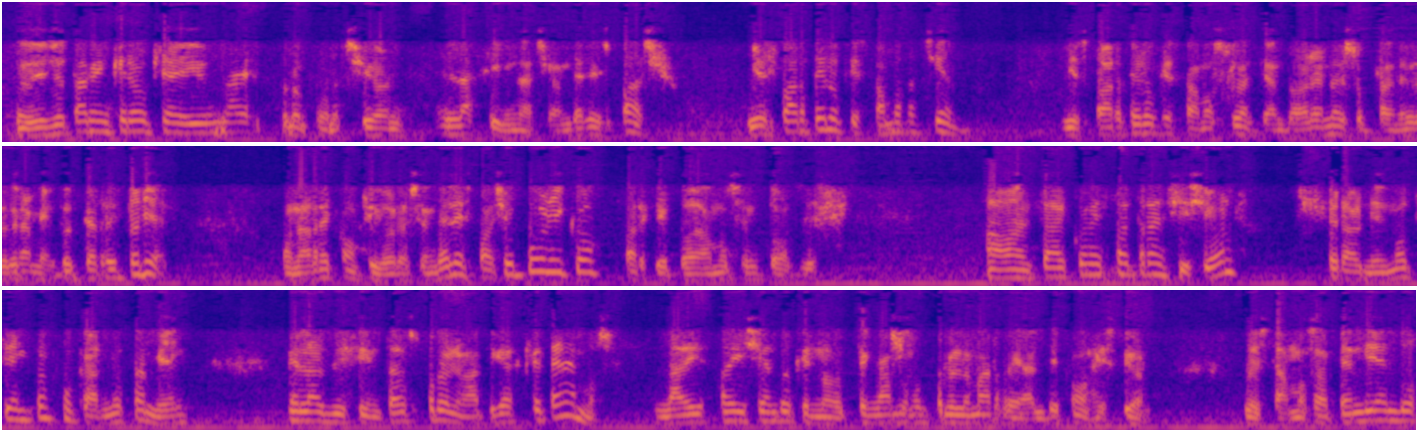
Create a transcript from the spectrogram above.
Entonces yo también creo que hay una desproporción en la asignación del espacio. Y es parte de lo que estamos haciendo. Y es parte de lo que estamos planteando ahora en nuestro plan de ordenamiento territorial. Una reconfiguración del espacio público para que podamos entonces avanzar con esta transición, pero al mismo tiempo enfocarnos también en las distintas problemáticas que tenemos. Nadie está diciendo que no tengamos un problema real de congestión. Lo estamos atendiendo,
